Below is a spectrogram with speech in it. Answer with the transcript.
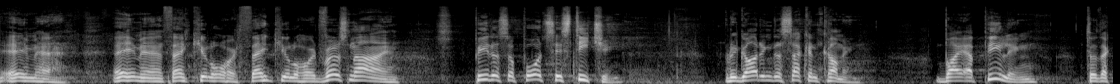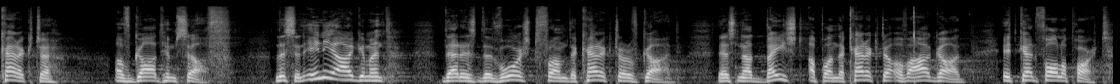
Amen. Amen. Thank you, Lord. Thank you, Lord. Verse 9. Peter supports his teaching regarding the second coming by appealing to the character of God Himself. Listen, any argument that is divorced from the character of God, that's not based upon the character of our God, it can fall apart.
